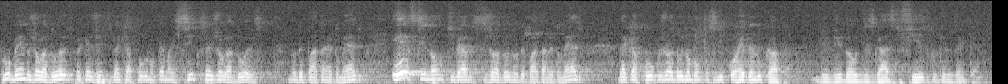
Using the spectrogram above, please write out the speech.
para o bem dos jogadores, para que a gente daqui a pouco não tenha mais cinco, seis jogadores no departamento médico. E se não tivermos esses jogadores no departamento médico, daqui a pouco os jogadores não vão conseguir correr dentro do campo, devido ao desgaste físico que eles vêm tendo.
